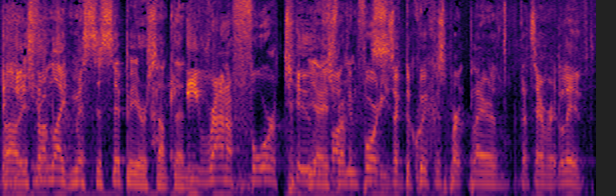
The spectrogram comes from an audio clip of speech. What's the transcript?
Oh, he's from like Mississippi or something. He ran a four two Yeah, he's fucking from- forty. He's like the quickest per- player that's ever lived.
